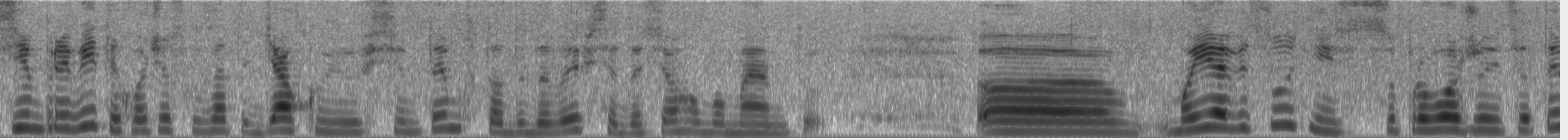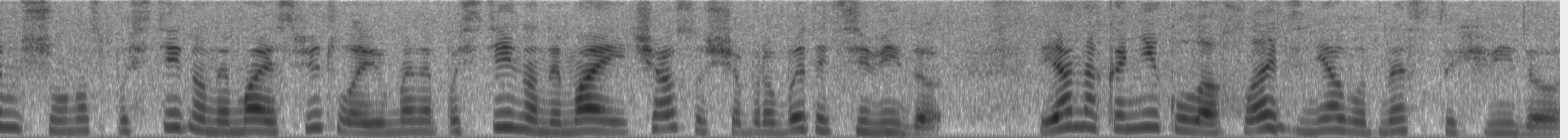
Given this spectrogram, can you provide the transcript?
Всім привіт і хочу сказати дякую всім тим, хто додивився до цього моменту. Е, моя відсутність супроводжується тим, що у нас постійно немає світла і у мене постійно немає часу, щоб робити ці відео. Я на канікулах ледь зняв одне з цих відео.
